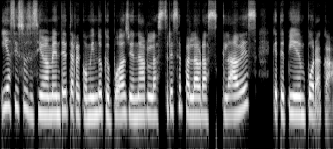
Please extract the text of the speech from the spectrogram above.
Y así sucesivamente te recomiendo que puedas llenar las 13 palabras claves que te piden por acá.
